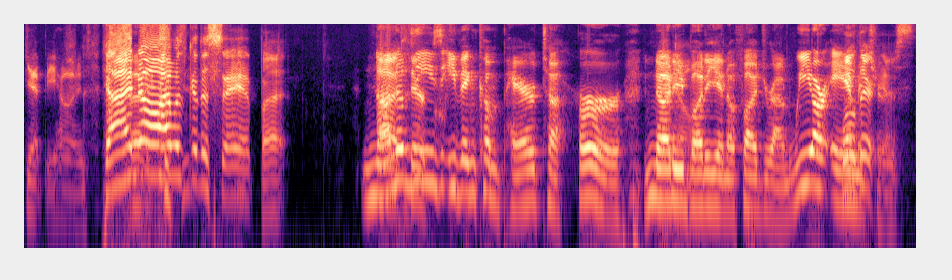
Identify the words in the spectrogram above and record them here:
get behind. Yeah, I know. I was gonna say it, but None Uh, of they're- these even compare to her Nutty Buddy in a fudge round. We are Well, they're- amateurs.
